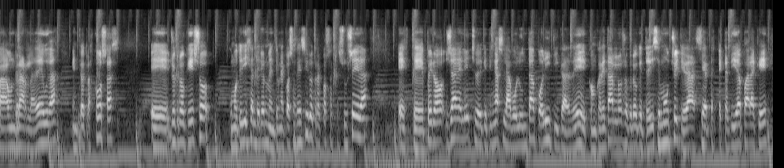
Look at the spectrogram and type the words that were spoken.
va a honrar la deuda, entre otras cosas. Eh, yo creo que eso como te dije anteriormente, una cosa es decir, otra cosa es que suceda, este, pero ya el hecho de que tengas la voluntad política de concretarlo, yo creo que te dice mucho y te da cierta expectativa para que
